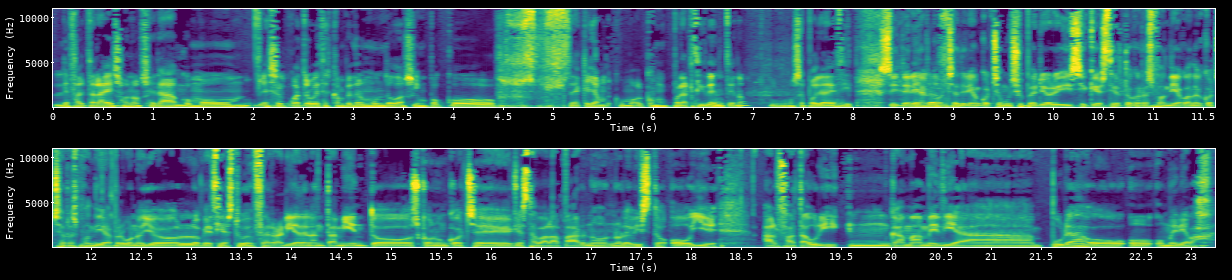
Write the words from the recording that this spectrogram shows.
le faltará eso, ¿no? Será hmm. como. Es el cuatro veces campeón del mundo, así un poco. De aquella, como, como por accidente, ¿no? Como se podría decir. Sí, tenía coche, tenía un coche muy superior y sí que es cierto que respondía cuando el coche respondía. Pero bueno, yo lo que decías tú, en Ferrari adelantamientos con un coche que estaba a la par, no, no lo he visto. Oye, Alfa Tauri, mm, ¿gama media pura o, media baja?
